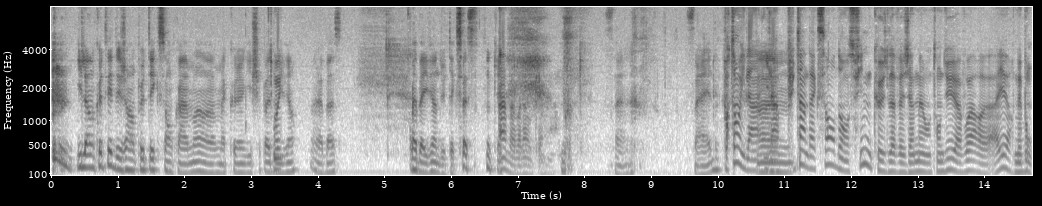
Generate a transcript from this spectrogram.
il a un côté déjà un peu texan quand même, hein, McConaughey, je sais pas d'où Oui. il vient à la base. Ah bah il vient du Texas, ok. Ah bah voilà, ok. Ça, ça aide. Pourtant, il a, il a un Euh, putain d'accent dans ce film que je l'avais jamais entendu avoir euh, ailleurs. Mais bon,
